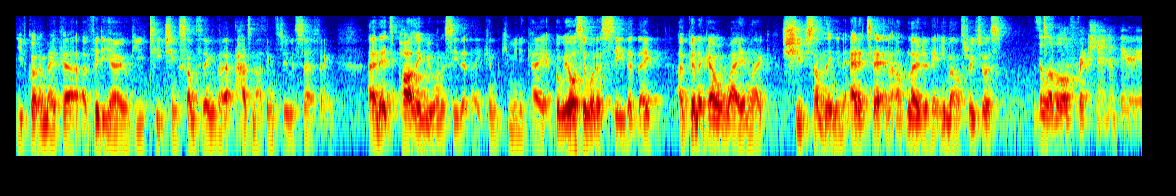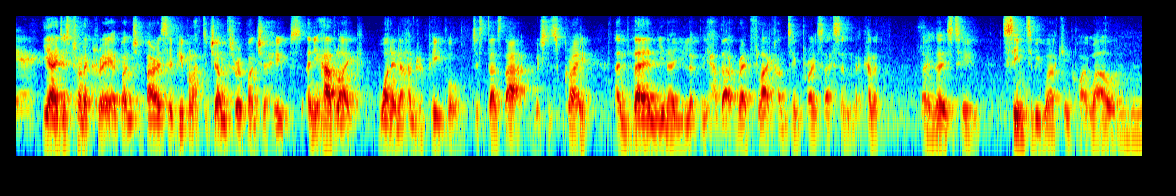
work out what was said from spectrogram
you've got to make a, a video of you teaching something that has nothing to do with surfing. And it's partly we want to see that they can communicate, but we also want to see that they are going to go away and like shoot something and edit it and upload it and email it through to us. There's a level of friction, a barrier. Yeah, just trying to create a bunch of barriers so people have to jump through a bunch of hoops, and you have like one in a hundred people just does that, which is great. And then you know you look, you have that red flag hunting process, and kind of th- hmm. those two seem to be working quite well. Mm-hmm.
